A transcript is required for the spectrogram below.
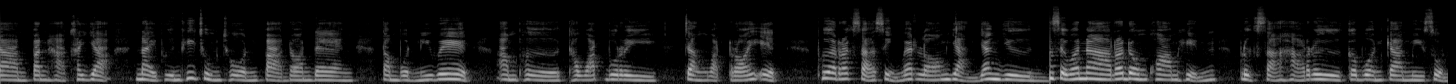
การปัญหาขยะในพื้นที่ชุมชน ป่าดอนแดง ตำบลนิเวศ อำเภอทวัดบุรี จังหวัดร้อยเอ็ด เพื่อรักษาสิ่งแวดล้อมอย่างยั่งยืน เสวนาระดมความเห็นปรึกษาหารือกระบวนการมีส่วน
